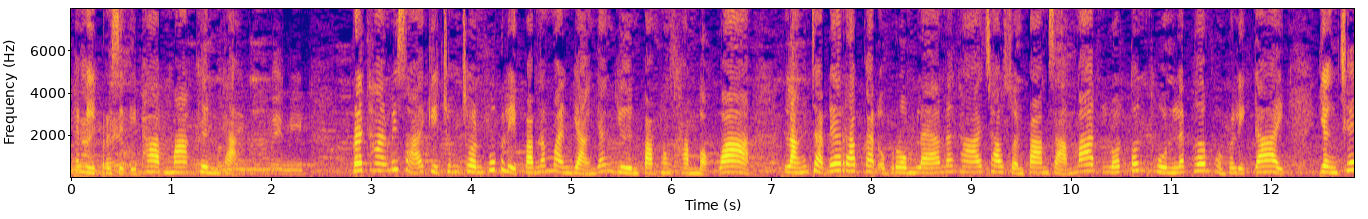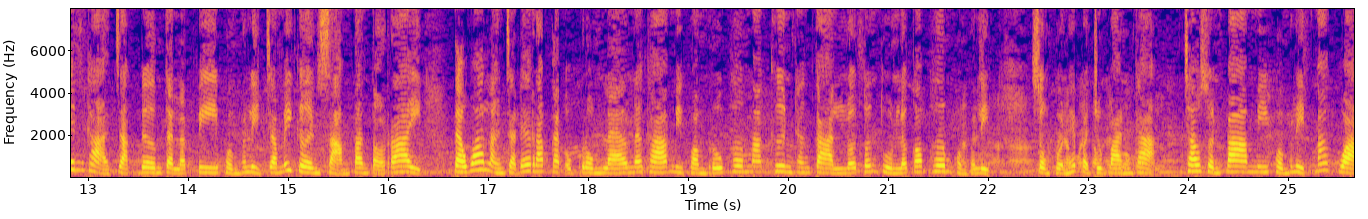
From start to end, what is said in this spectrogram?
ให้มีประสิทธิภาพมากขึ้นค่ะ ประธานวิสาหกิจชุมชนผู้ผลิตปั๊มน้ำมันอย่างยั่งยืนปาล์มทองคำบอกว่า หลังจากได้รับการอบรมแล้วนะคะ ชาวสวนปาล์มสามารถลดต้นทุนและเพิ่มผลผลิตได้ อย่างเช่นค่ะ จากเดิมแต่ละปีผลผลิตจะไม่เกิน 3 ตันต่อไร่ แต่ว่าหลังจากได้รับการอบรมแล้วนะคะ มีความรู้เพิ่มมากขึ้นทั้งการลดต้นทุนแล้วก็เพิ่มผลผลิต ส่งผลให้ปัจจุบันค่ะ ชาวสวนปาล์มมีผลผลิตมากกว่า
